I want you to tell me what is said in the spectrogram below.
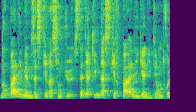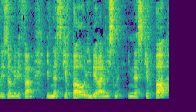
n'ont pas les mêmes aspirations qu'eux. C'est-à-dire qu'ils n'aspirent pas à l'égalité entre les hommes et les femmes, ils n'aspirent pas au libéralisme, ils n'aspirent pas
